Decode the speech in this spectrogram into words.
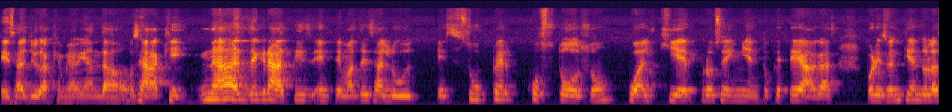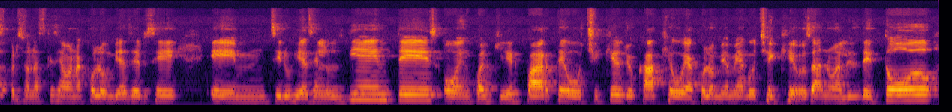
esa ayuda que me habían dado. O sea, aquí nada es de gratis en temas de salud, es súper costoso cualquier procedimiento que te hagas. Por eso entiendo las personas que se van a Colombia a hacerse em, cirugías en los dientes o en cualquier parte o chequeos. Yo cada que voy a Colombia me hago chequeos anuales de todo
